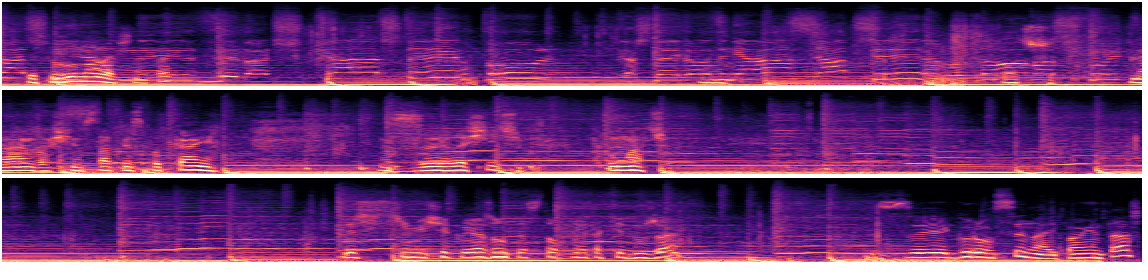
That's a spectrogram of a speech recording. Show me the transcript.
To jest mi równoleśne, rany, tak? Wybacz każdy ból Każdego dnia zaczynam od nowa swój Miałem właśnie ostatnie spotkanie z leśniczym w tłumaczu. Wiesz, z czym mi się kojarzą te stopnie takie duże? Z górą syna i pamiętasz?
